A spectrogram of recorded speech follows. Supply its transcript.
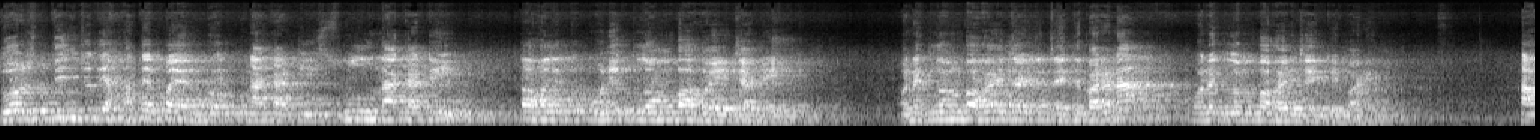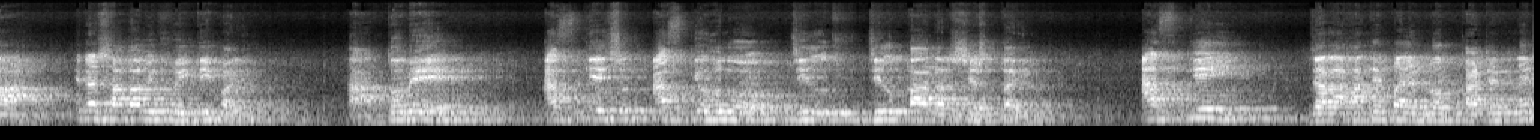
দশ দিন যদি হাতে পায়ে নখ না কাটি, চুল না কাটি, তাহলে তো অনেক লম্বা হয়ে যাবে। অনেক লম্বা হয়ে যাই- যাইতে পারে না, অনেক লম্বা হয়ে যাইতে পারে। হ্যাঁ এটা স্বাভাবিক হইতেই পারে। হ্যাঁ তবে আজকে আজকে হলো জিল জিল কাদার শেষ তারিখ। আজকেই যারা হাতে পায়ের নখ কাটেন নাই,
